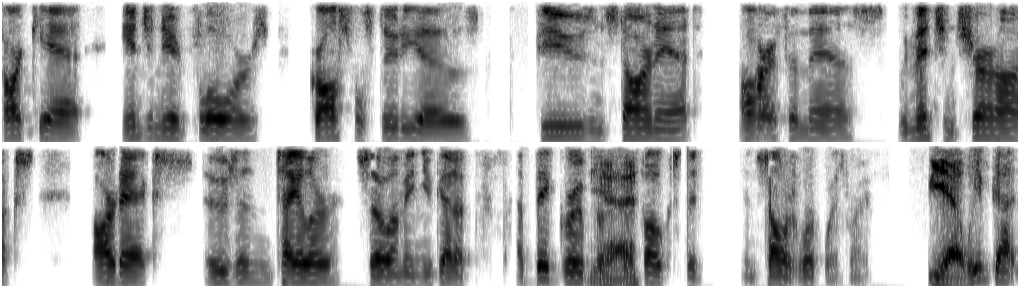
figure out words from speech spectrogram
Tarkett, Engineered Floors, Crossville Studios, Fuse and Starnet, RFMS. We mentioned Schönox, Ardex, Uzin, Taylor. So I mean, you've got a, a big group yeah. of folks that installers work with, right? Yeah, we've got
